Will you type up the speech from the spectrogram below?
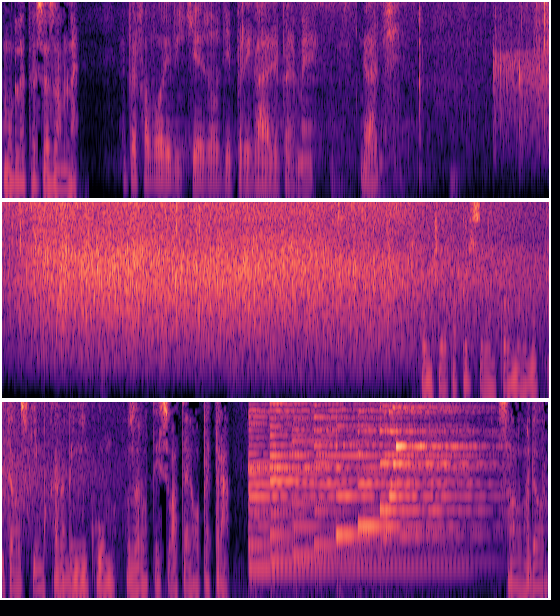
modlete se za mne. e per favore vi chiedo di pregare per me. Grazie. Končil papež svou promluvu k italským karabiníkům z roty svatého Petra. Salvador.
